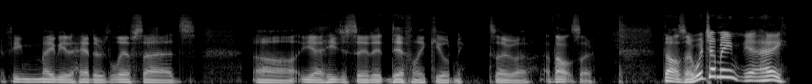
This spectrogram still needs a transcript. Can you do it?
if he maybe had had those left sides. Uh, yeah, he just said it definitely killed me. So uh, I thought so. Thought so. Which I mean, yeah, hey,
